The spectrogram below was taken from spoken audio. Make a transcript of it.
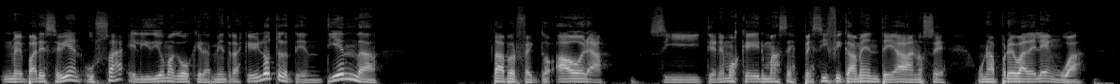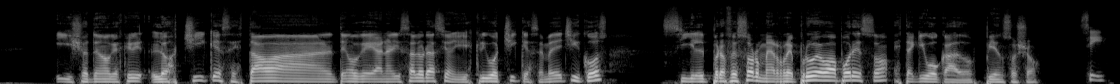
Me parece bien. Usa el idioma que vos quieras. Mientras que el otro te entienda, está perfecto. Ahora, si tenemos que ir más específicamente a, no sé, una prueba de lengua. Y yo tengo que escribir, los chiques estaban, tengo que analizar la oración y escribo chiques en vez de chicos. Si el profesor me reprueba por eso, está equivocado, pienso yo Sí.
